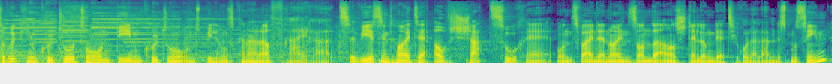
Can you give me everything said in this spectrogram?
Zurück im Kulturton, dem Kultur- und Bildungskanal auf Freirad. Wir sind heute auf Schatzsuche und zwar in der neuen Sonderausstellung der Tiroler Landesmuseen.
